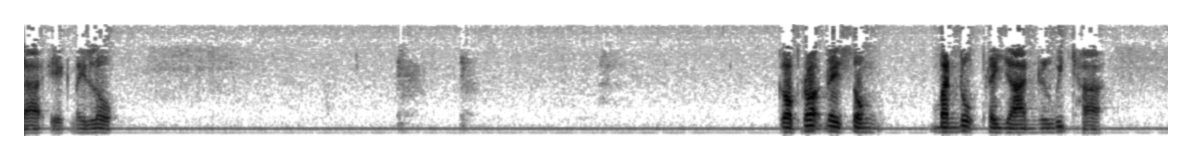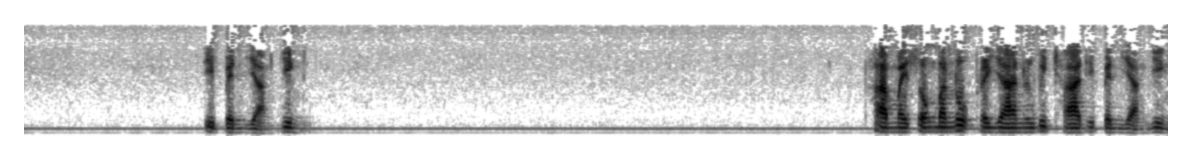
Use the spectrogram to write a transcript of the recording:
ดาเอกในโลก ก็เพราะได้ทรงบรรลุพระญาณหรือวิชา ที่เป็นอย่างยิ่ง ถ้าไม่ทรงบรรลุพระญาณหรือวิชาที่เป็นอย่างยิ่ง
